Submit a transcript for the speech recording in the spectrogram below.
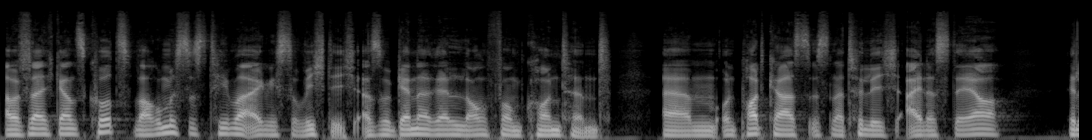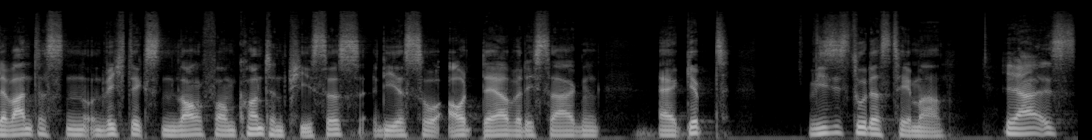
Aber vielleicht ganz kurz, warum ist das Thema eigentlich so wichtig? Also generell Longform-Content. Ähm, und Podcast ist natürlich eines der relevantesten und wichtigsten Longform-Content-Pieces, die es so out there, würde ich sagen, äh, gibt. Wie siehst du das Thema? Ja, es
